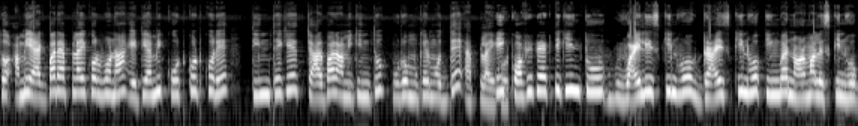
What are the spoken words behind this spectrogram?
তো আমি একবার অ্যাপ্লাই করব না, এটি আমি কোট কোট করে তিন থেকে চারবার আমি কিন্তু পুরো মুখের মধ্যে অ্যাপ্লাই এই কফি প্যাকটি কিন্তু ওয়াইলি স্কিন হোক ড্রাই স্কিন হোক কিংবা নর্মাল স্কিন হোক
